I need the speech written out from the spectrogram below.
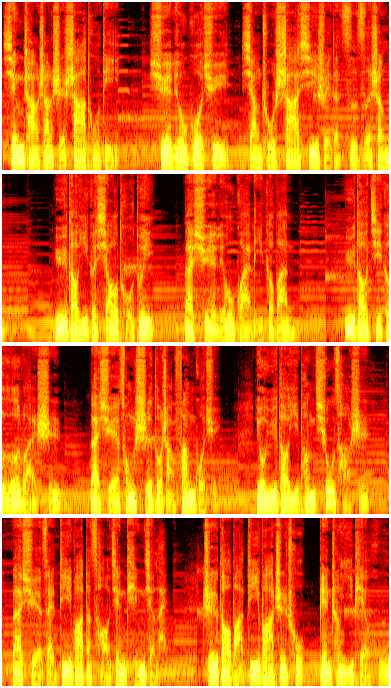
刑场上是沙土地，血流过去响出沙溪水的滋滋声。遇到一个小土堆，那血流拐了一个弯；遇到几个鹅卵石，那雪从石头上翻过去；又遇到一蓬秋草时，那雪在低洼的草间停下来，直到把低洼之处变成一片湖，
